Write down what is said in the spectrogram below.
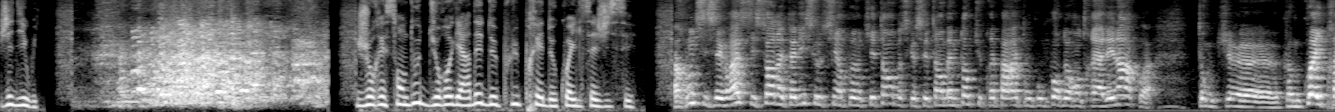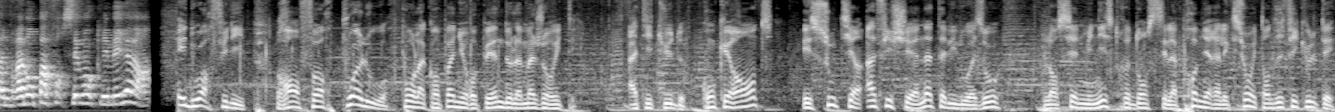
J'ai dit oui. J'aurais sans doute dû regarder de plus près de quoi il s'agissait. Par contre, si c'est vrai, cette histoire, Nathalie, c'est aussi un peu inquiétant parce que c'était en même temps que tu préparais ton concours de rentrée à l'ENA, quoi. Donc, euh, comme quoi, ils prennent vraiment pas forcément que les meilleurs. hein. Édouard Philippe, renfort poids lourd pour la campagne européenne de la majorité. Attitude conquérante et soutien affiché à Nathalie Loiseau, l'ancienne ministre dont c'est la première élection est en difficulté.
